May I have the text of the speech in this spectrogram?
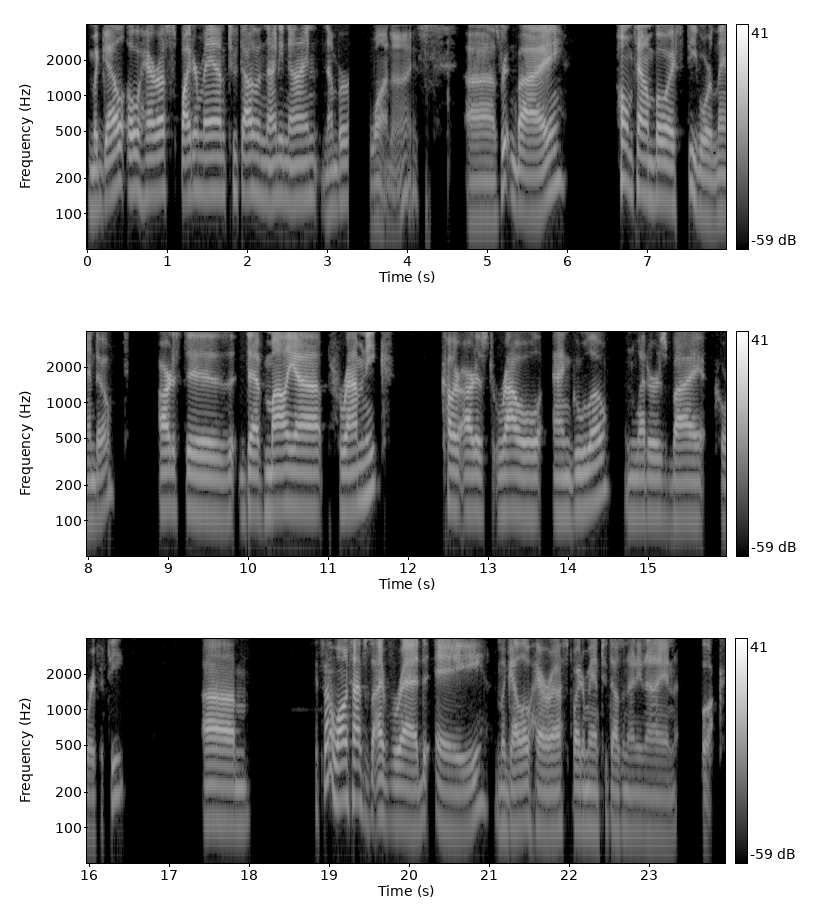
Miguel O'Hara Spider Man 2099 number one. Nice. Uh, it's written by hometown boy Steve Orlando. Artist is Devmalya Pramanik. Color artist Raul Angulo. And letters by Cory Petit. Um, it's been a long time since I've read a Miguel O'Hara Spider Man 2099 book.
